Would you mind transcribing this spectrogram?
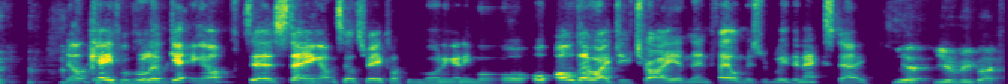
not capable of getting up to staying up till three o'clock in the morning anymore. Although I do try and then fail miserably the next day. Yeah, you and me both.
